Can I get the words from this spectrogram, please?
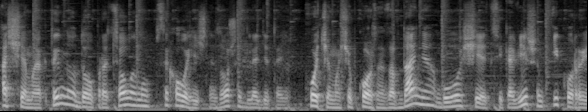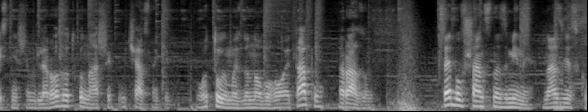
А ще ми активно доопрацьовуємо психологічний зошит для дітей. Хочемо, щоб кожне завдання було ще цікавішим і кориснішим для розвитку наших учасників. Готуємось до нового етапу разом. Це був шанс на зміни на зв'язку.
